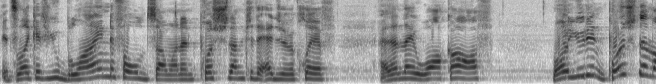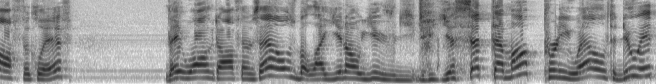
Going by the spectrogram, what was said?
It's like if you blindfold someone and push them to the edge of a cliff, and then they walk off. Well, you didn't push them off the cliff. They walked off themselves, but like you know, you you set them up pretty well to do it.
